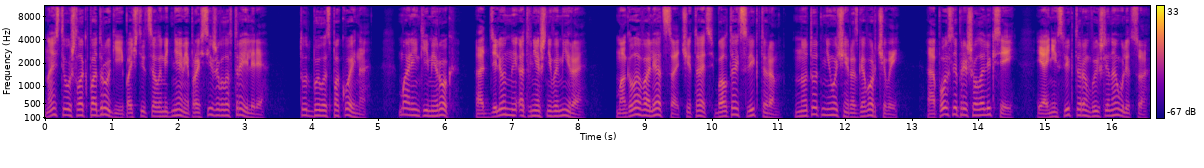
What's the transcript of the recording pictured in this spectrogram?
Настя ушла к подруге и почти целыми днями просиживала в трейлере. Тут было спокойно. Маленький мирок, отделенный от внешнего мира. Могла валяться, читать, болтать с Виктором, но тот не очень разговорчивый. А после пришел Алексей, и они с Виктором вышли на улицу.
